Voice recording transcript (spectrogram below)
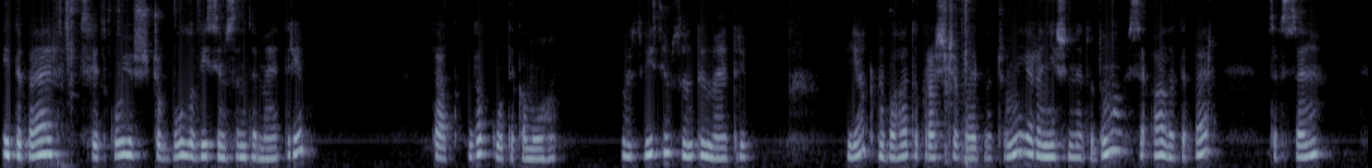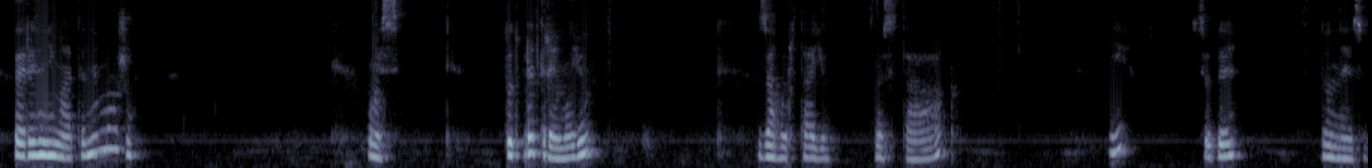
І тепер слідкую, щоб було 8 см. Так, до кутика мого. Ось 8 см. Як набагато краще видно. Чому я раніше не додумалася, але тепер це все перезнімати не можу. Ось. Тут притримую, загортаю ось так сюди донизу.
